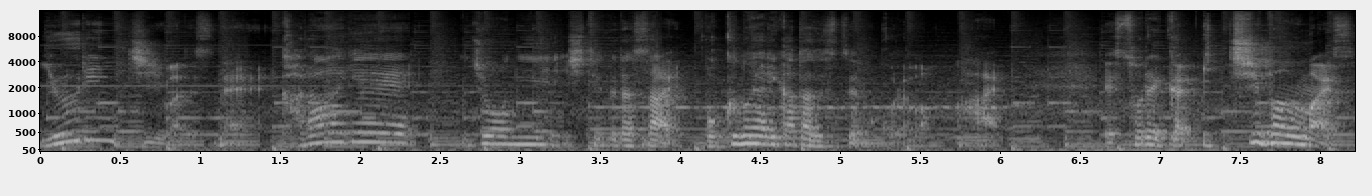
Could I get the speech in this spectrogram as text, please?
油淋鶏はですね唐揚げ状にしてください。僕のやり方ですでもこれは。はい。えそれが一番うまいです。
